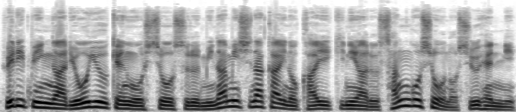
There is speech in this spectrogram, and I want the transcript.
フィリピンが領有権を主張する南シナ海の海域にあるサンゴ礁の周辺に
